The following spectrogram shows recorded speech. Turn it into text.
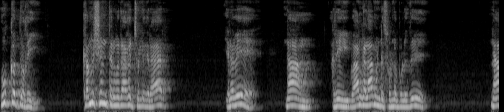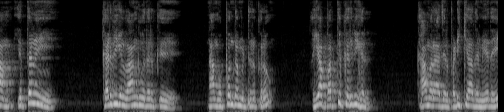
ஊக்கத்தொகை கமிஷன் தருவதாக சொல்லுகிறார். எனவே நாம் அதை வாங்கலாம் என்று சொன்ன பொழுது நாம் எத்தனை கருவிகள் வாங்குவதற்கு நாம் ஒப்பந்தம் இட்டிருக்கிறோம் ஐயா பத்து கருவிகள். காமராஜர் படிக்காத மேதை.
